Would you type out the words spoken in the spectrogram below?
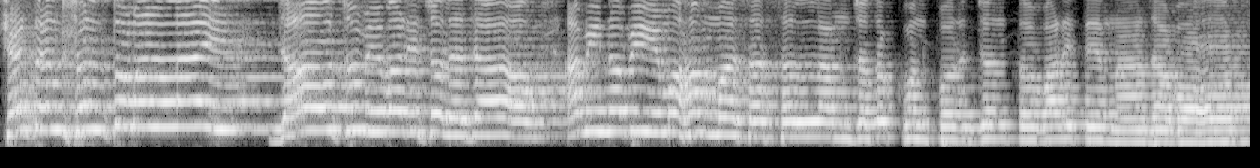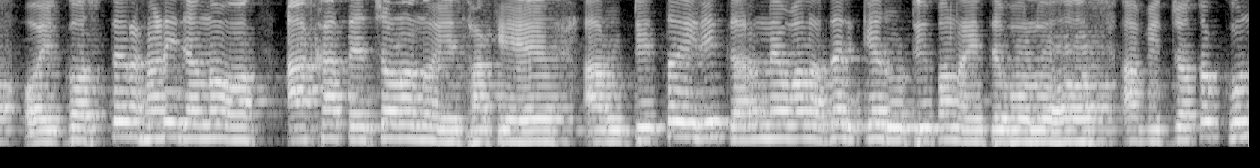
সে টেনশন তোমার নাই। যাও, তুমি বাড়ি চলে যাও। আমি নবী মোহাম্মদ সাল্লাম যতক্ষণ পর্যন্ত বাড়িতে না যাব, ওই গস্তের হাঁড়ি যেন আখাতে চড়ানোই থাকে। আর রুটি তৈরি কারণেওয়ালাদেরকে রুটি বানাইতে বলো, আমি যতক্ষণ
